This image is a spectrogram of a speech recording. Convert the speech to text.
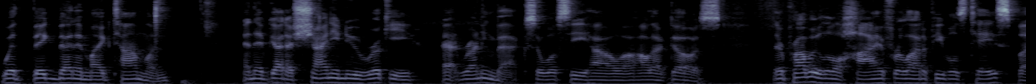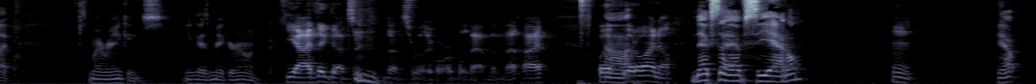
with Big Ben and Mike Tomlin, and they've got a shiny new rookie at running back. So we'll see how uh, how that goes. They're probably a little high for a lot of people's tastes, but it's my rankings. You guys make your own. Yeah, I think that's that's really horrible to have them that high. But Uh, what do I know? Next, I have Seattle. Hmm. Yep.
